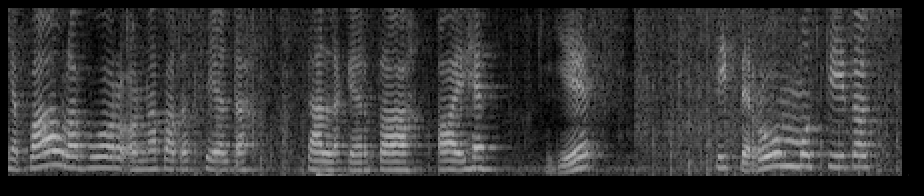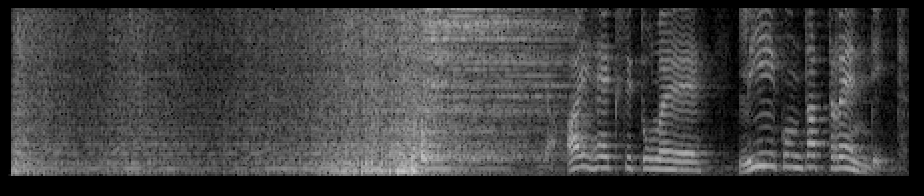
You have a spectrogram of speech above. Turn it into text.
ja Paula vuoro on napata sieltä tällä kertaa aihe. Yes. Sitten rummut, kiitos. Ja aiheeksi tulee liikuntatrendit.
